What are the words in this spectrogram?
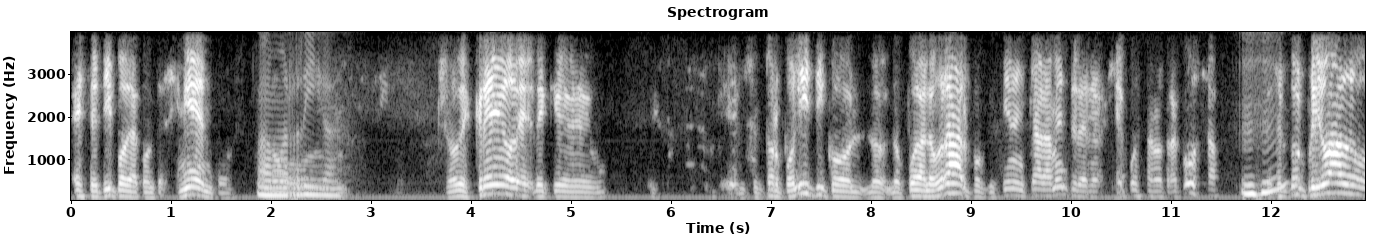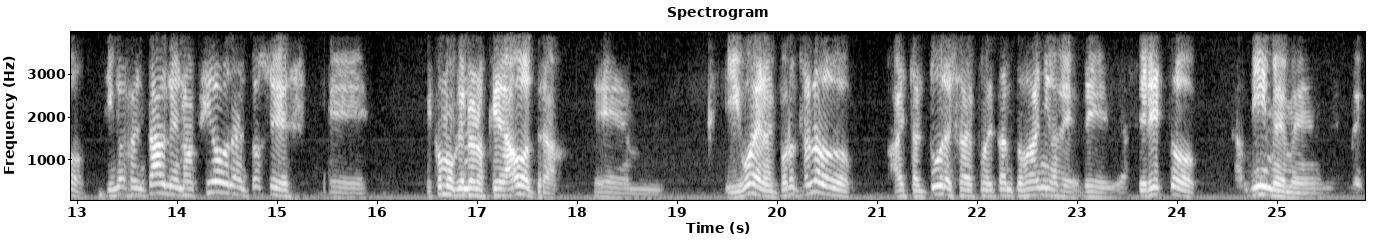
este tipo de acontecimientos. Vamos, No- Riga. Yo descreo de, de que el sector político lo, lo pueda lograr porque tienen claramente la energía puesta en otra cosa el sector privado, si no es rentable, no acciona, entonces eh, es como que no nos queda otra. Eh, y bueno, y por otro lado, a esta altura, ya después de tantos años de, de hacer esto, a mí me, me, me-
